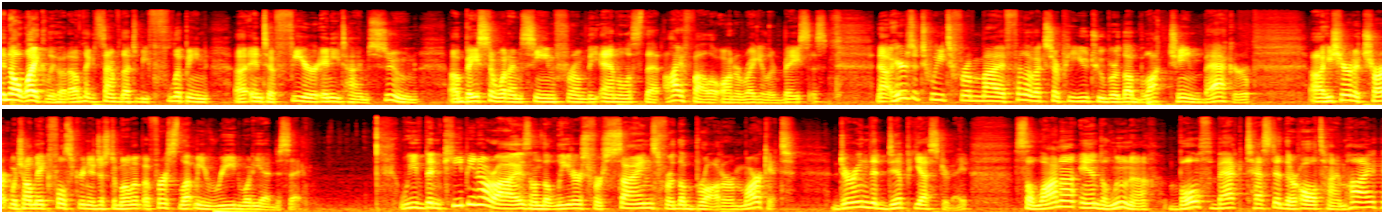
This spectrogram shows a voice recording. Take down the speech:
in all likelihood, I don't think it's time for that to be flipping uh, into fear anytime soon, uh, based on what I'm seeing from the analysts that I follow on a regular basis. Now, here's a tweet from my fellow XRP YouTuber, the Blockchain Backer. Uh, he shared a chart, which I'll make full screen in just a moment, but first let me read what he had to say. We've been keeping our eyes on the leaders for signs for the broader market. During the dip yesterday, Solana and Luna both back tested their all-time high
